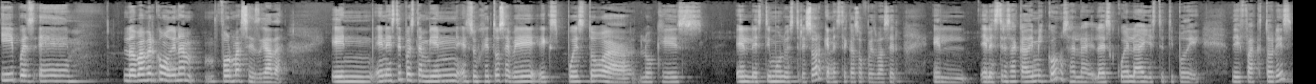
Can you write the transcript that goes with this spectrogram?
y pues eh, lo va a ver como de una forma sesgada. En, en este pues también el sujeto se ve expuesto a lo que es el estímulo estresor, que en este caso pues va a ser el, el estrés académico, o sea, la, la escuela y este tipo de, de, factores.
